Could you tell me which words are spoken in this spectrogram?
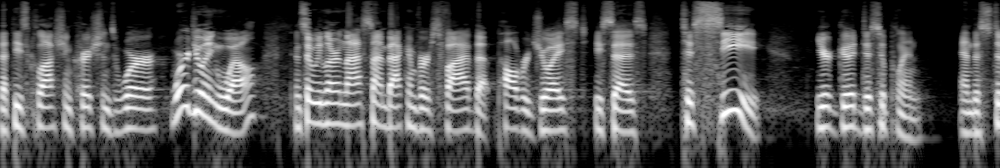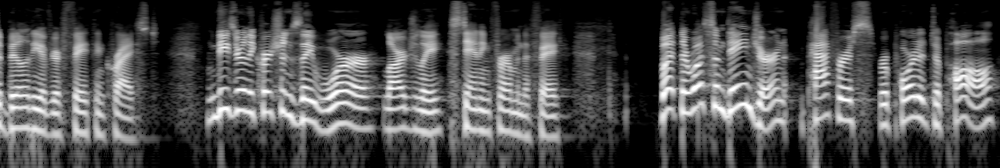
that these Colossian Christians were, were doing well. And so we learned last time back in verse 5 that Paul rejoiced. He says, to see your good discipline and the stability of your faith in Christ. These early Christians, they were largely standing firm in the faith. But there was some danger, and Epaphras reported to Paul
